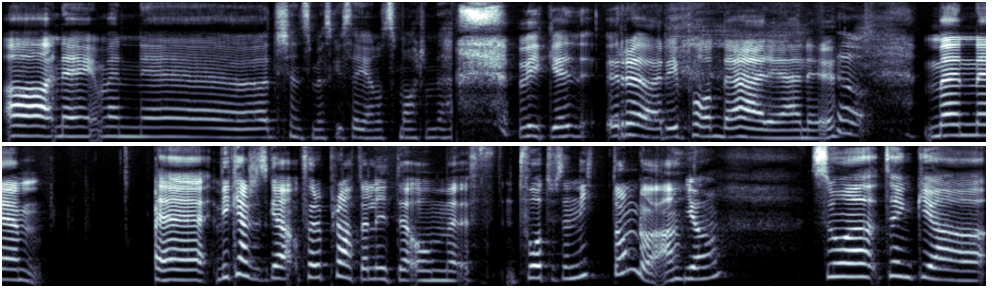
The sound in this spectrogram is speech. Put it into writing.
Ja, nej men eh, det känns som jag skulle säga något smart om det här. Vilken rörig podd det här är nu. Ja. Men ehm, eh, vi kanske ska, för att prata lite om f- 2019 då. ja. Så tänker jag,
